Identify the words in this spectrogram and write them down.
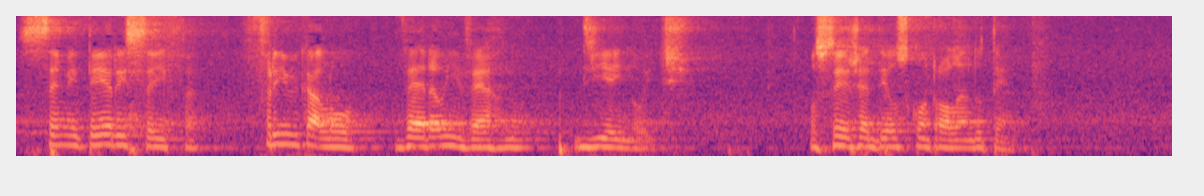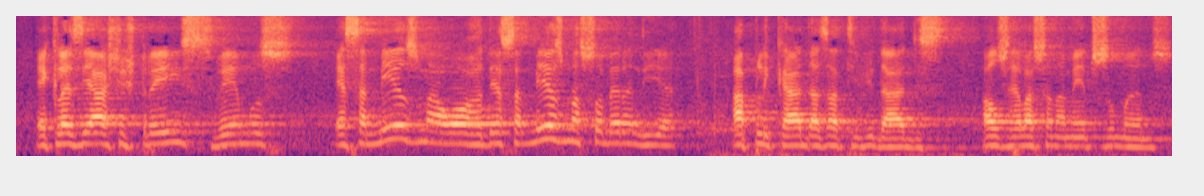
sementeira e ceifa, frio e calor, verão e inverno, dia e noite. Ou seja, é Deus controlando o tempo. Eclesiastes 3, vemos essa mesma ordem, essa mesma soberania aplicada às atividades, aos relacionamentos humanos.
